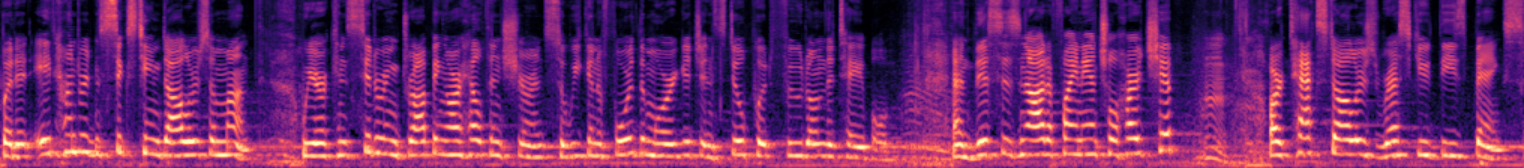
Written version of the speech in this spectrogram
But at $816 a month, we are considering dropping our health insurance so we can afford the mortgage and still put food on the table. And this is not a financial hardship. Hmm. Our tax dollars rescued these banks.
